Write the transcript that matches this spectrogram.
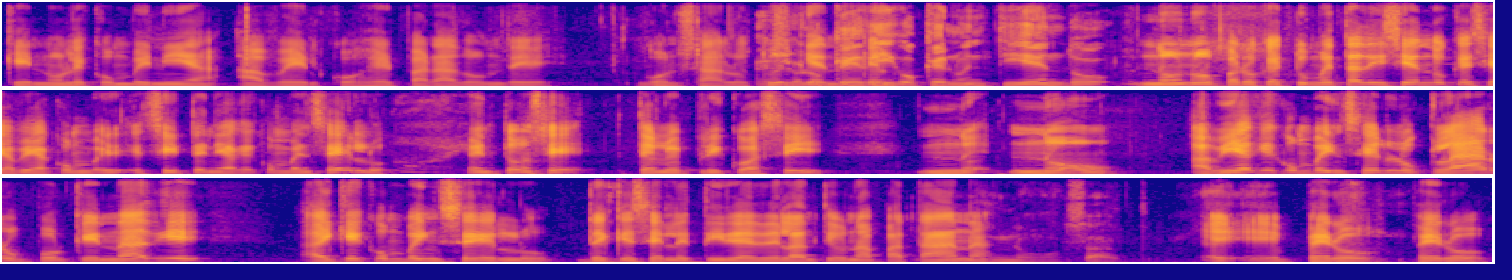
que no le convenía a Abel coger para donde Gonzalo. ¿Tú Eso es lo que, digo, que no entiendo. No, no, pero que tú me estás diciendo que si, había si tenía que convencerlo. Entonces, te lo explico así. No, no, había que convencerlo, claro, porque nadie hay que convencerlo de que se le tire delante una patana. No, exacto. Eh, eh, pero, pero,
